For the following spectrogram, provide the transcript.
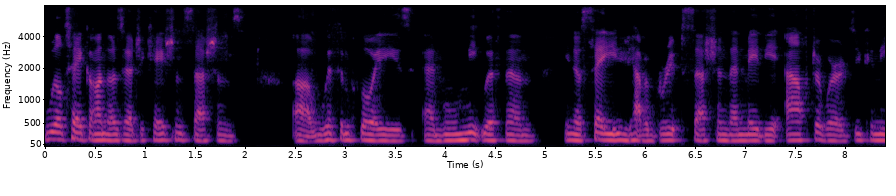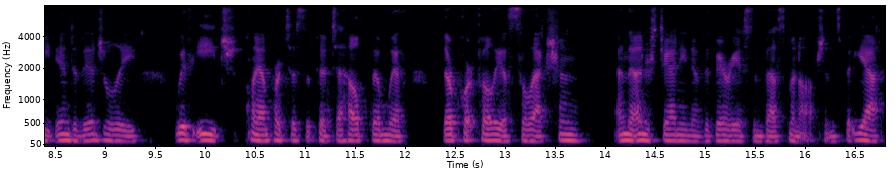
will take on those education sessions uh, with employees and we'll meet with them you know say you have a group session then maybe afterwards you can meet individually with each plan participant to help them with their portfolio selection and the understanding of the various investment options but yeah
